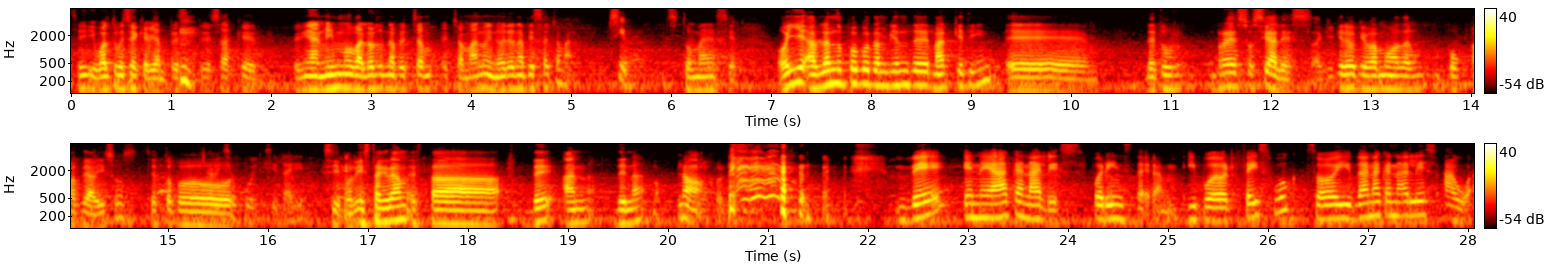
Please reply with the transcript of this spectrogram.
¿sí? Igual tú me decías que habían pre- piezas que tenían el mismo valor de una pieza hecha a mano y no era una pieza hecha a mano. sí. Eso tú me decías. Oye, hablando un poco también de marketing, eh, de tus redes sociales, aquí creo que vamos a dar un, par de avisos, ¿cierto? Por, Aviso publicitario. sí, por Instagram está de An, de Na- No. BNA Canales por Instagram y por Facebook soy Dana Canales Agua.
